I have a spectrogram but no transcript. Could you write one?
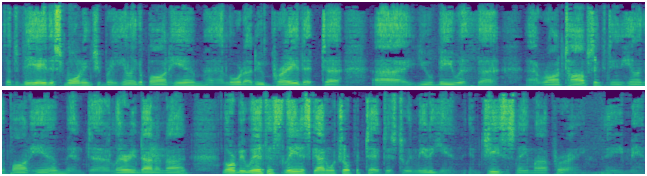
Is at the VA this morning. To bring healing upon him. Uh, Lord, I do pray that uh, uh, you will be with uh, uh, Ron Thompson, continue healing upon him, and uh, Larry and Donna Knott. Lord, be with us, lead us, God, and watch will protect us till we meet again. In Jesus' name I pray. Amen.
